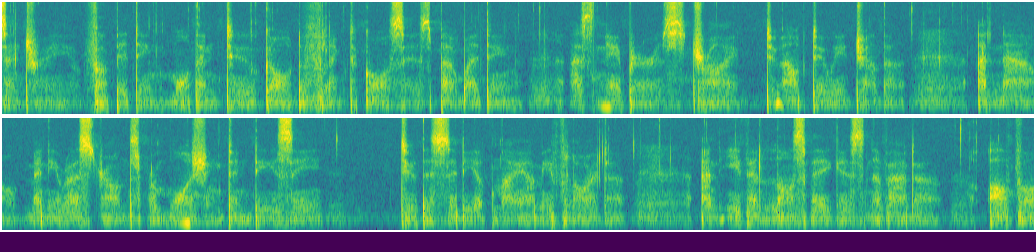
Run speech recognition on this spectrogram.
century, forbidding more than two gold-flicked courses per wedding, as neighbors tried to outdo each other, and now many restaurants from Washington, D.C. to the city of Miami, Florida, and even Las Vegas, Nevada, offer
